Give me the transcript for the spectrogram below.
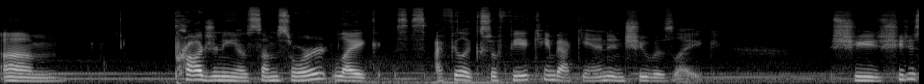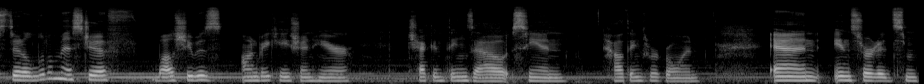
um progeny of some sort like I feel like Sophia came back in and she was like she she just did a little mischief while she was on vacation here checking things out, seeing how things were going, and inserted some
